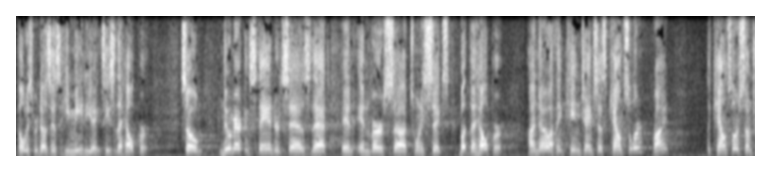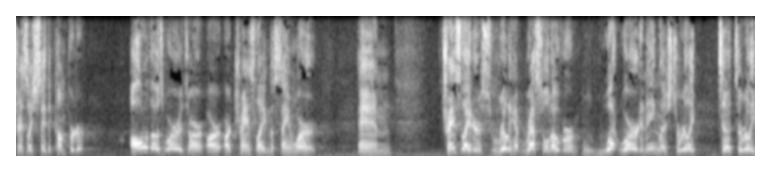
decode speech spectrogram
the Holy Spirit does is He mediates, He's the helper. So, New American Standard says that in, in verse uh, 26, but the helper. I know, I think King James says counselor, right? The counselor, some translations say the comforter. All of those words are, are, are translating the same word. And translators really have wrestled over what word in English to really to, to really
